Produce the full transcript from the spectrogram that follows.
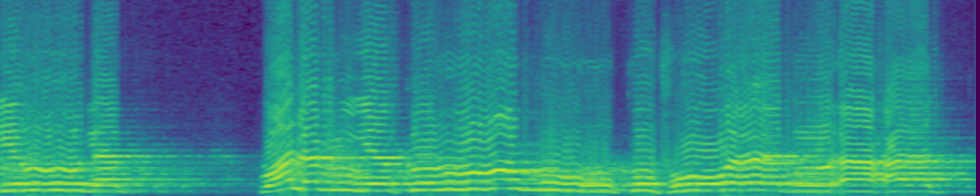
يولد ولم يكن كفوا أحد.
